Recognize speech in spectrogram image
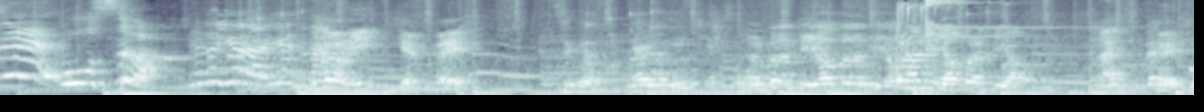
是？不是啦？觉得越来越不难。叫你减肥，这个你要有眼天赋，不能比哦，不能比哦，不能比哦，不能比哦。来准备一下，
